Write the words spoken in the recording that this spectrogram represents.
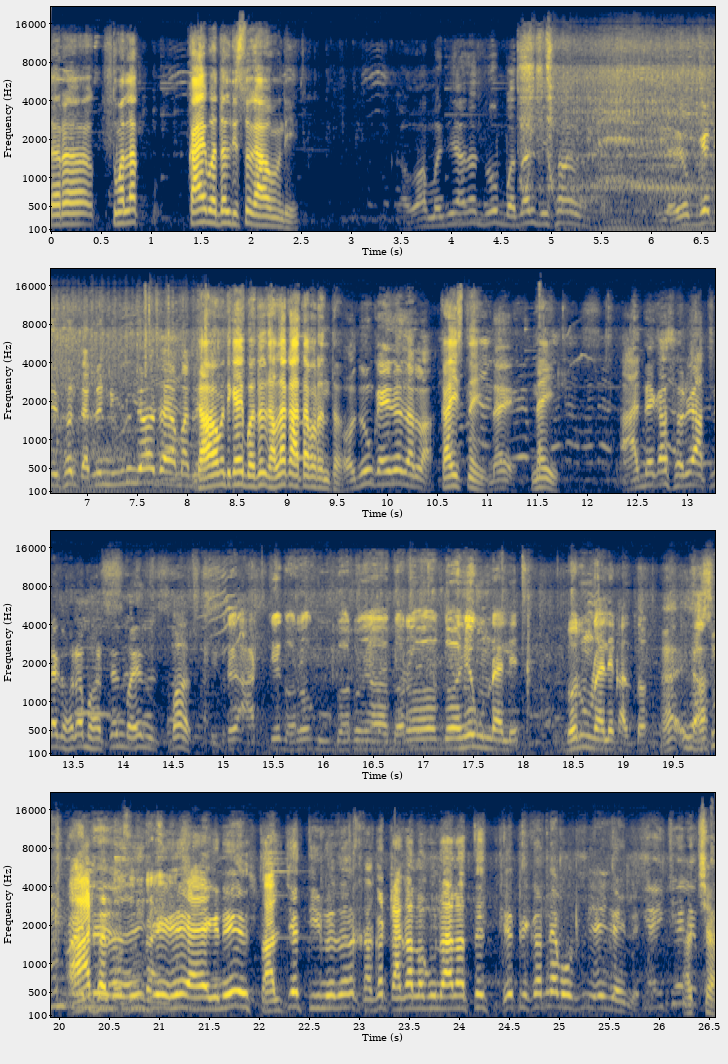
तर अं, तुम्हाला काय बदल दिसतो गावामध्ये? गावामध्ये आता जो बदल दिसन योग्य दिसन त्याला निवडून आहे आम्हाला गावामध्ये काही बदल झाला का आतापर्यंत? अजून काही नाही झाला. काहीच नाही? नाही. नाही. आले का सर्व आपल्या घर भरते बहीण बस. इकडे आठचे घर घर घर हे होऊन राहिले. घरून राहिले खालतं. हा, आठ हे आहे की नाही सालचे तीन हजार कागद टाका लागून आला ते ते पिकत नाही बहुत हे जाईल अच्छा.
